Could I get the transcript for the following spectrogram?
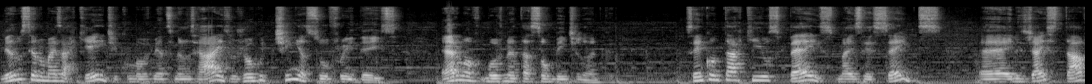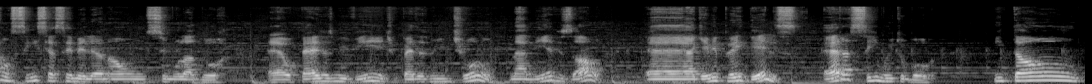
Mesmo sendo mais arcade, com movimentos menos reais, o jogo tinha sua fluidez. Era uma movimentação bem dinâmica. Sem contar que os pés mais recentes, é, eles já estavam sim se assemelhando a um simulador. É, o PES 2020, o PES 2021, na minha visão, é, a gameplay deles era sim muito boa. Então,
